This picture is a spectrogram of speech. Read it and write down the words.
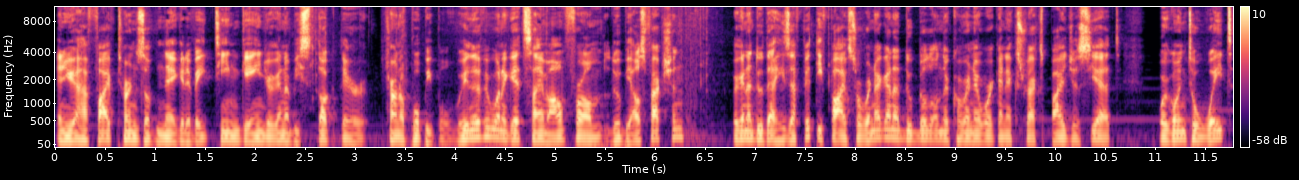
and you have five turns of negative 18 gain, you're gonna be stuck there trying to pull people. Even if we want to get Simon out from Liu Biao's faction, we're gonna do that. He's at 55, so we're not gonna do build on the cover network and extract spy just yet. We're going to wait.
